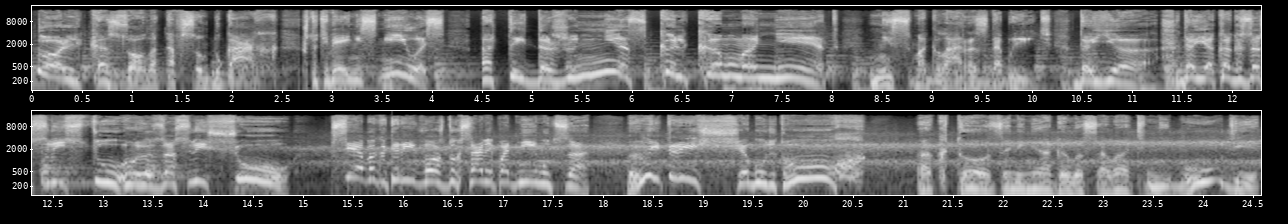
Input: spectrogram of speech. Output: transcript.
столько золота в сундуках Что тебе и не снилось А ты даже несколько монет не смогла раздобыть. Да я, да я как засвистю, э, засвищу все богатыри в воздух сами поднимутся Ветрище будет, ух! А кто за меня голосовать не будет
